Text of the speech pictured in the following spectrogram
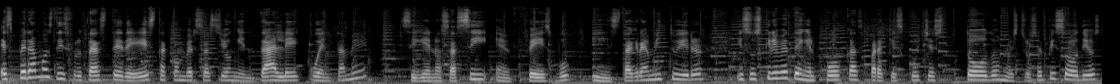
Esperamos disfrutaste de esta conversación en Dale, cuéntame. Síguenos así en Facebook, Instagram y Twitter y suscríbete en el podcast para que escuches todos nuestros episodios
